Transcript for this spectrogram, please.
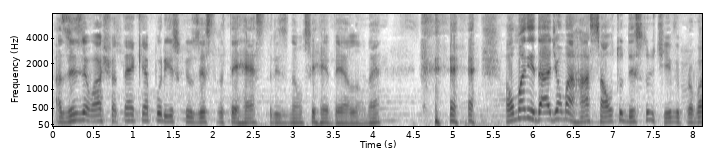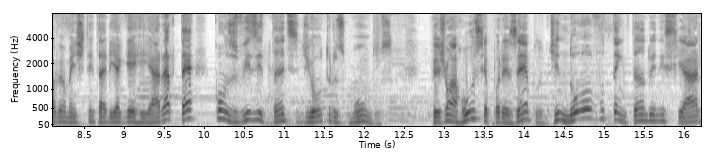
Às vezes eu acho até que é por isso que os extraterrestres não se revelam, né? a humanidade é uma raça autodestrutiva e provavelmente tentaria guerrear até com os visitantes de outros mundos. Vejam a Rússia, por exemplo, de novo tentando iniciar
